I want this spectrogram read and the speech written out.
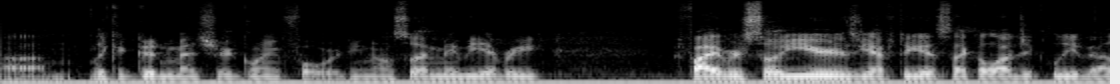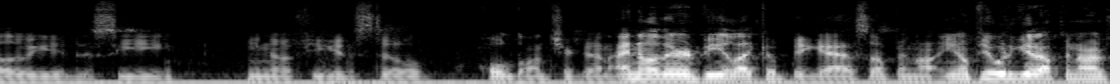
um, like a good measure going forward, you know. So maybe every five or so years you have to get psychologically evaluated to see, you know, if you can still hold on to your gun. I know there would be like a big ass up in arms, you know, people would get up in arms.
